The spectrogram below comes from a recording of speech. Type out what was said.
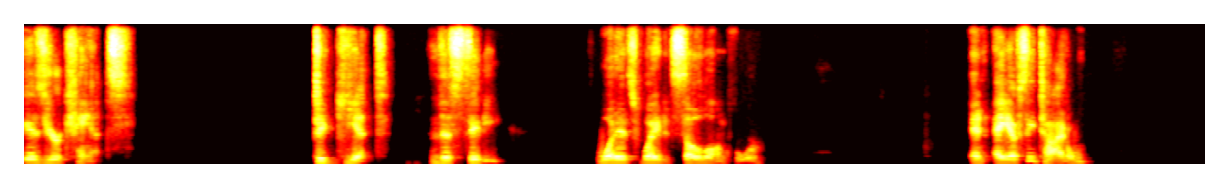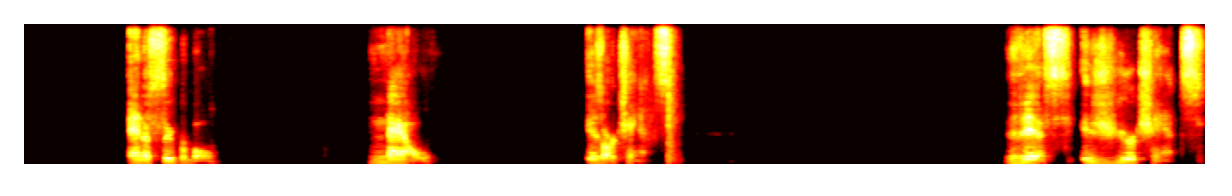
is your chance to get this city what it's waited so long for an AFC title and a Super Bowl. Now is our chance. This is your chance.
